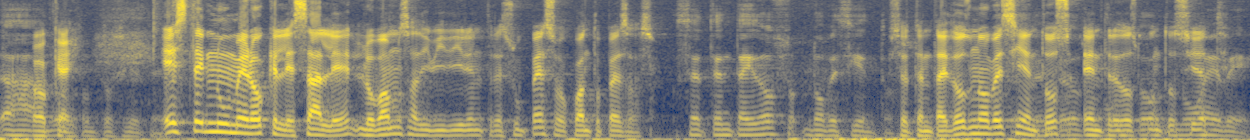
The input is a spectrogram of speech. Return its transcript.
Ajá, Ok. 2.7. Este número que le sale lo vamos a dividir entre su peso. ¿Cuánto pesas? 72.900. 72,900 entre 2.7. 72.9.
